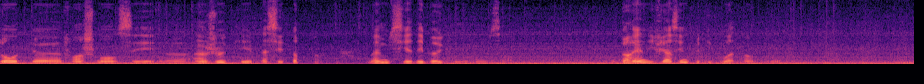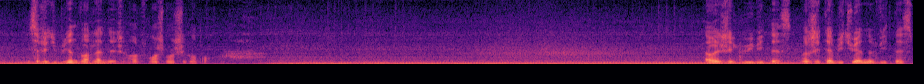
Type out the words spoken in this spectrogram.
Donc euh, franchement c'est euh, un jeu qui est assez top. Même s'il y a des bugs comme ça. Rien y faire, c'est une petite boîte. Hein. Ça fait du bien de voir de la neige. Hein. Franchement je suis content. Ah ouais, j'ai 8 vitesses. J'étais habitué à 9 vitesses.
